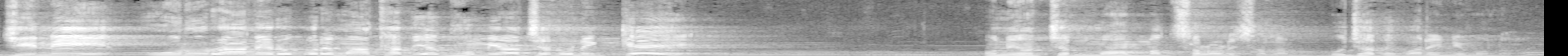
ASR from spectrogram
যিনি উরু রানের উপরে মাথা দিয়ে ঘুমিয়ে আছেন, উনি কে? উনি হচ্ছেন মোহাম্মদ সাল্লাহ সাল্লাম বুঝাতে পারিনি মনে হয়।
